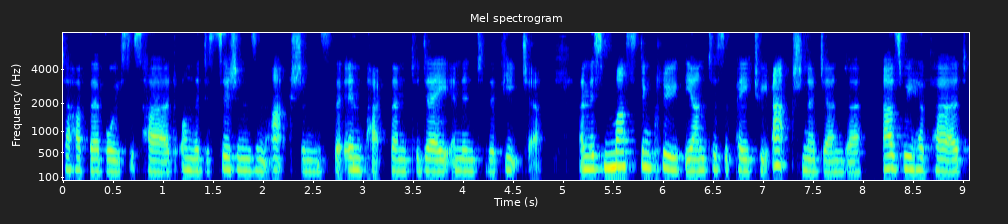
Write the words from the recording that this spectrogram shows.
to have their voices heard on the decisions and actions that impact them today and into the future. And this must include the anticipatory action agenda, as we have heard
